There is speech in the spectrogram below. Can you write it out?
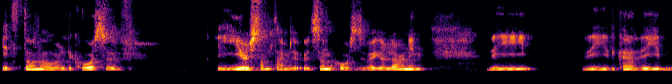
it's done over the course of a year sometimes with some courses where you're learning the the, the kind of the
